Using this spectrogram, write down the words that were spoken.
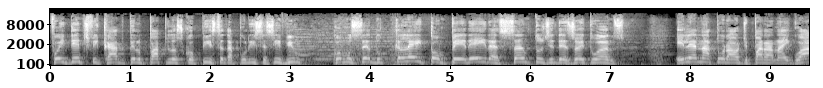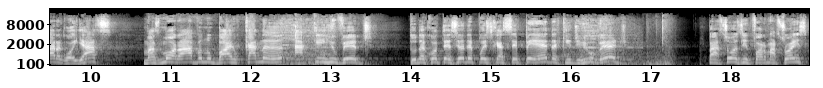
foi identificado pelo papiloscopista da Polícia Civil como sendo Cleiton Pereira Santos, de 18 anos. Ele é natural de Paranaiguara, Goiás, mas morava no bairro Canaã, aqui em Rio Verde. Tudo aconteceu depois que a CPE daqui de Rio Verde passou as informações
